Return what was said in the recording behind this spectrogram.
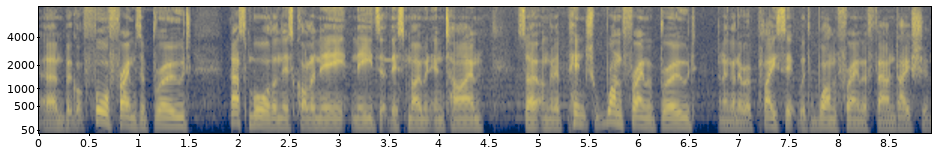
um, but got four frames of brood. That's more than this colony needs at this moment in time. So I'm going to pinch one frame of brood and I'm going to replace it with one frame of foundation.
